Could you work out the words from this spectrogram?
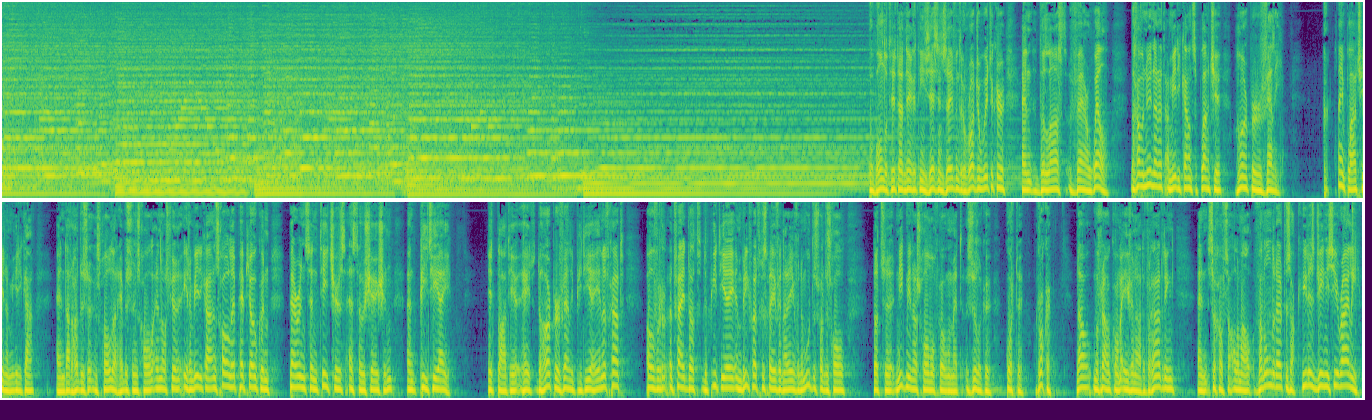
100 hit uit 1976, Roger Whittaker en The Last Farewell. Dan gaan we nu naar het Amerikaanse plaatje Harper Valley. Klein plaatsje in Amerika. En daar hadden ze een school, daar hebben ze een school. En als je in Amerika een school hebt, heb je ook een Parents and Teachers Association, een PTA. Dit plaatje heet de Harper Valley PTA. En het gaat over het feit dat de PTA een brief had geschreven naar een van de moeders van de school dat ze niet meer naar school mocht komen met zulke korte rokken. Nou, mevrouw kwam even naar de vergadering en ze gaf ze allemaal van onderuit de zak. Hier is Jeannie C. Riley.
